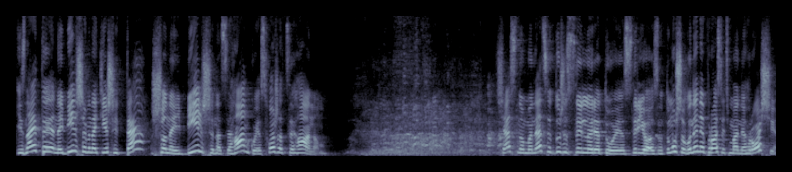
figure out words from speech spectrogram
І знаєте, найбільше мене тішить те, що найбільше на циганку я схожа циганом. Чесно, мене це дуже сильно рятує, серйозно, тому що вони не просять в мене гроші,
